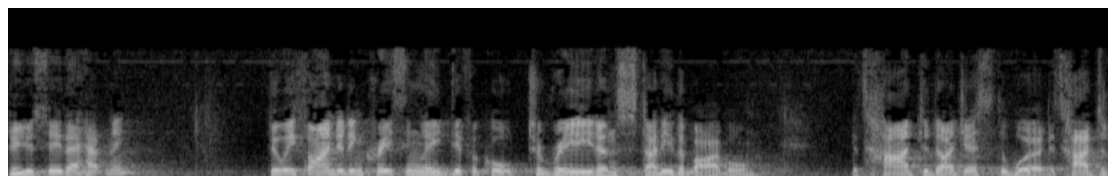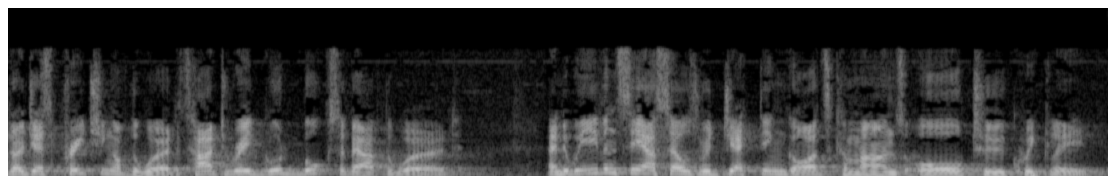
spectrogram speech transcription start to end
Do you see that happening? Do we find it increasingly difficult to read and study the Bible? It's hard to digest the Word. It's hard to digest preaching of the Word. It's hard to read good books about the Word. And do we even see ourselves rejecting God's commands all too quickly?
